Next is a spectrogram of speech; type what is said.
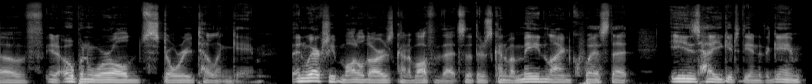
of know open world storytelling game, and we actually modeled ours kind of off of that, so that there's kind of a mainline quest that is how you get to the end of the game,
